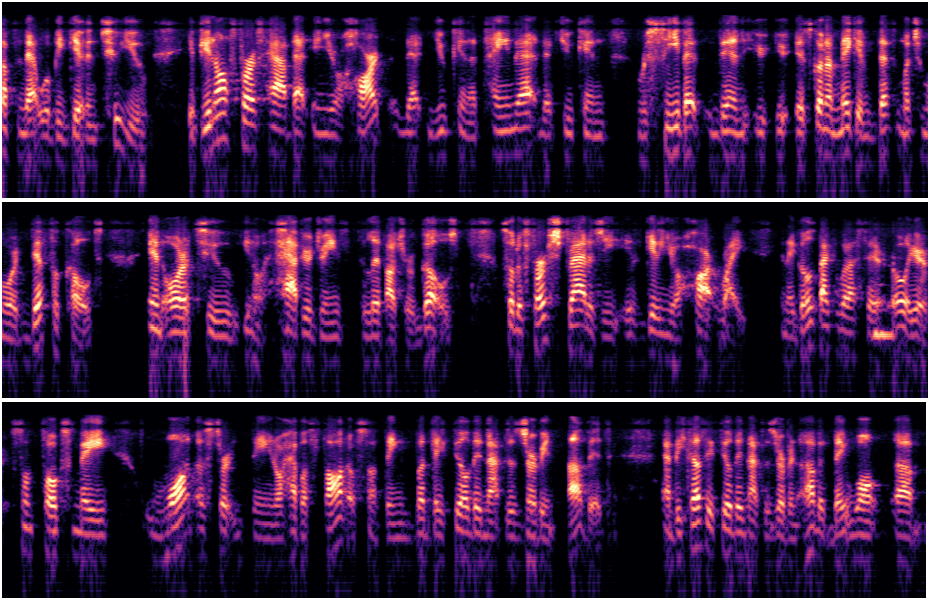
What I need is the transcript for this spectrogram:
something that will be given to you? If you don't first have that in your heart, that you can attain that, that you can receive it, then you, you, it's going to make it that much more difficult in order to you know have your dreams to live out your goals. So the first strategy is getting your heart right, and it goes back to what I said mm-hmm. earlier. Some folks may want a certain thing or have a thought of something, but they feel they're not deserving of it, and because they feel they're not deserving of it, they won't um,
